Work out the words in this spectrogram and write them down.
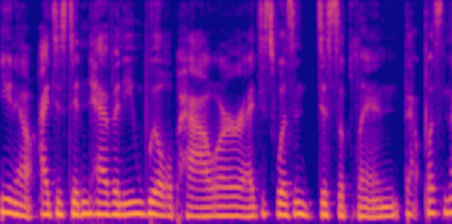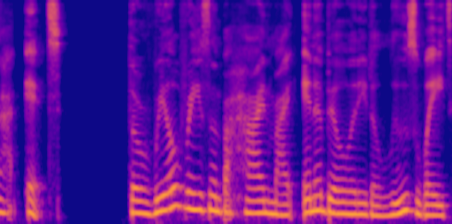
you know, I just didn't have any willpower. I just wasn't disciplined. That was not it. The real reason behind my inability to lose weight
